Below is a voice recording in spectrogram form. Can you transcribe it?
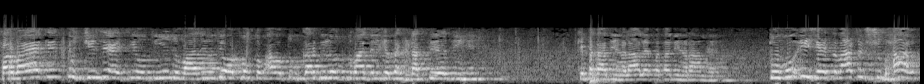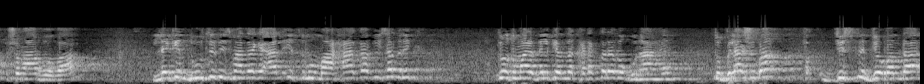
فرمایا کہ کچھ چیزیں ایسی ہوتی ہیں جو واضح ہوتی ہیں اور تم, تم کر بھی لو تو تمہارے دل کے اندر کھٹکتی رہتی ہیں کہ پتا نہیں حلال ہے پتا نہیں حرام ہے۔ تو وہ اس اعتبار سے شبہ شمار ہوگا۔ لیکن دوسری دش میں آتا ہے کہ السم ماہا کا بھی صدرک۔ جو تمہارے دل کے اندر کھٹکتا رہے وہ گناہ ہے۔ تو بلا شبہ جس نے جو بندہ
